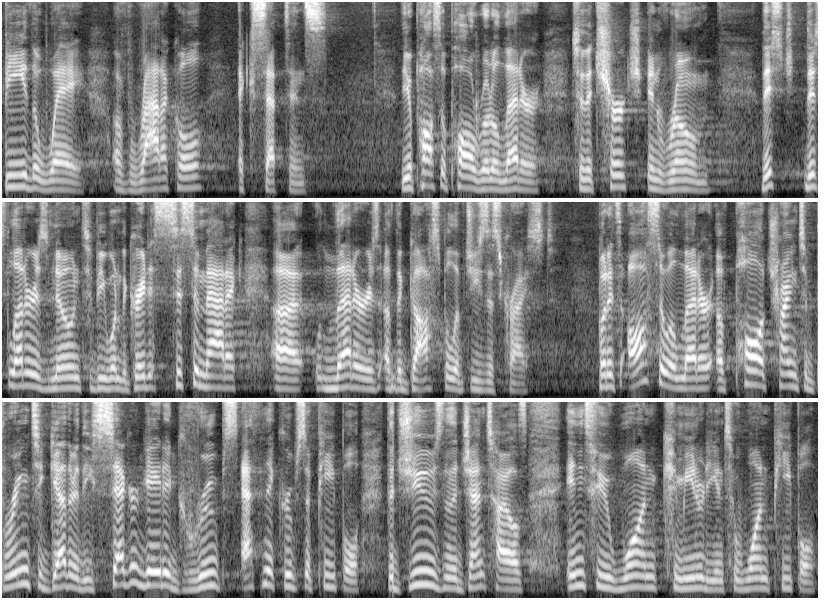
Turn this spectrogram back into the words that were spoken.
be the way of radical acceptance. The Apostle Paul wrote a letter to the church in Rome. This, this letter is known to be one of the greatest systematic uh, letters of the gospel of Jesus Christ. But it's also a letter of Paul trying to bring together these segregated groups, ethnic groups of people, the Jews and the Gentiles, into one community, into one people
